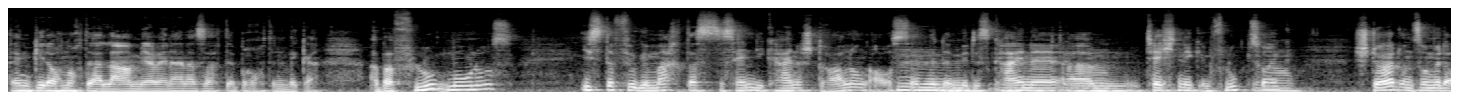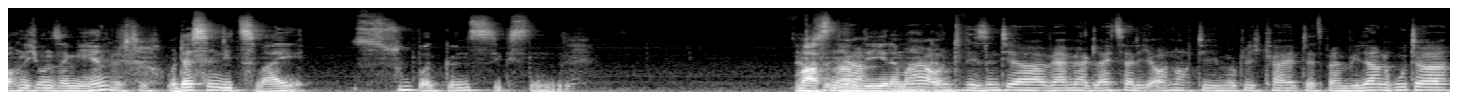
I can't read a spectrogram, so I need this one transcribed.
Dann geht auch noch der Alarm, ja, wenn einer sagt, er braucht den Wecker. Aber Flugmodus ist dafür gemacht, dass das Handy keine Strahlung aussendet, mhm. damit es keine genau. ähm, Technik im Flugzeug genau. stört und somit auch nicht unser Gehirn. Richtig. Und das sind die zwei super günstigsten Maßnahmen, ja, die jeder machen kann. Und wir sind ja, wir haben ja gleichzeitig auch noch die Möglichkeit jetzt beim WLAN-Router,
